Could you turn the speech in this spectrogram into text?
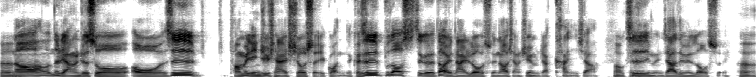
嗯，然后那两个人就说，哦，我是旁边邻居请来修水管的，可是不知道这个到底哪里漏水，然后想去你们家看一下.是你们家这边漏水，嗯。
